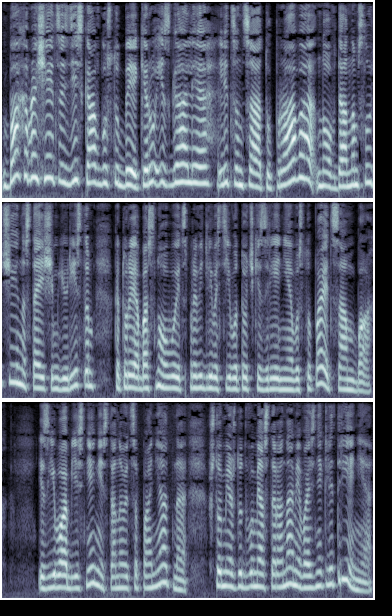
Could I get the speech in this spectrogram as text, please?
Бах обращается здесь к Августу Беккеру из Галлия, лиценциату права, но в данном случае настоящим юристом, который обосновывает справедливость его точки зрения, выступает сам Бах. Из его объяснений становится понятно, что между двумя сторонами возникли трения,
